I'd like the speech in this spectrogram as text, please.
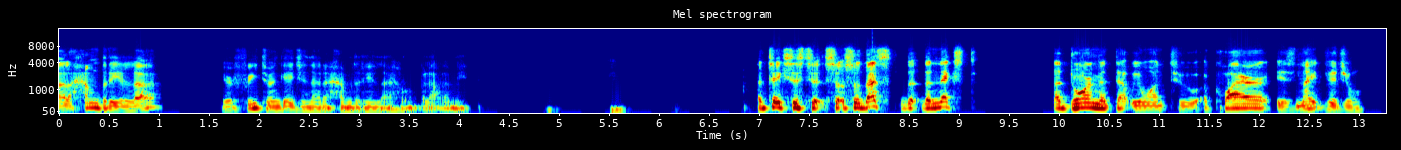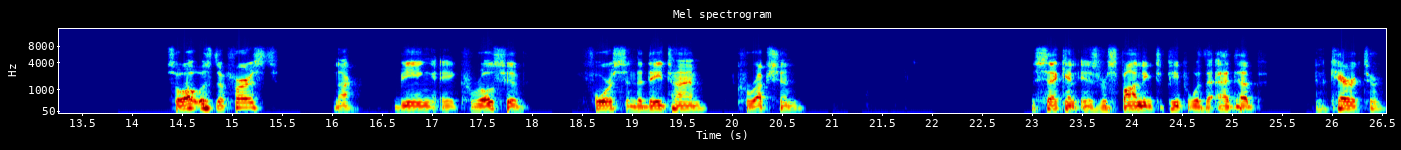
alhamdulillah, you're free to engage in that. Alhamdulillah, Rabbil Alameen. It takes us to so so that's the, the next adornment that we want to acquire is night vigil. So, what was the first? Not being a corrosive force in the daytime, corruption. The second is responding to people with the adab and character.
